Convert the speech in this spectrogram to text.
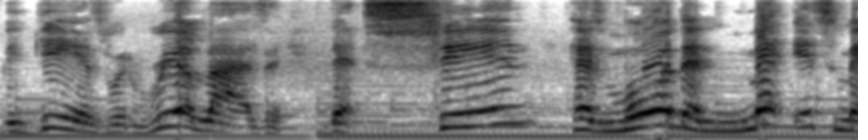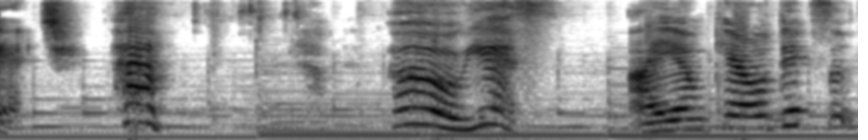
begins with realizing that sin has more than met its match. Ha! Oh, yes. I am Carol Dixon,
